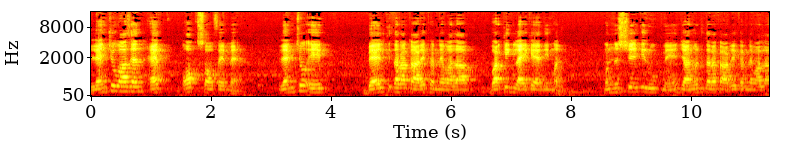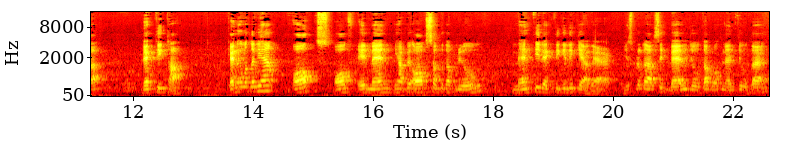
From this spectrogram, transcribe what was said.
Lencho was an ape ox of a man. Lencho एक बैल की तरह कार्य करने वाला, वर्किंग लाइक एनिमल। मनुष्य के रूप में जानवर की तरह कार्य करने वाला व्यक्ति था। कहने का मतलब यहाँ ऑक्स ऑफ़ ए मैन, यहाँ पे ऑक्स शब्द का प्रयोग मेहनती व्यक्ति के लिए किया गया है। जिस प्रकार से बैल जो होता है, बहुत मेहनती होता है,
